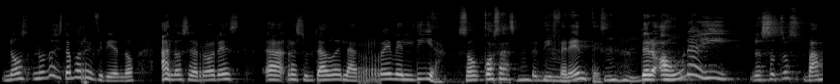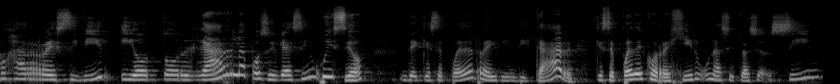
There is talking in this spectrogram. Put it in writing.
No, nos estamos refiriendo a los errores ah, resultado de la rebeldía, son cosas diferentes. Pero aún ahí nosotros vamos a recibir y otorgar la posibilidad sin juicio de que se puede reivindicar, que se puede corregir una situación sin,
